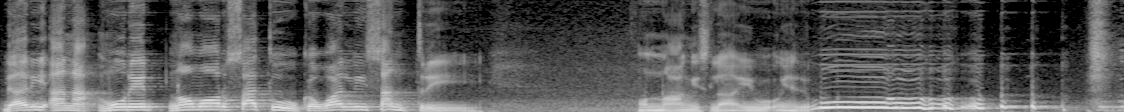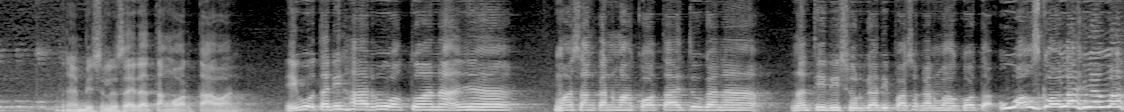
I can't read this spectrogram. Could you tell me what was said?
dari anak murid nomor satu ke wali santri. Menangislah ibunya. Habis selesai datang wartawan. Ibu tadi haru waktu anaknya Masangkan mahkota itu karena Nanti di surga dipasangkan mahkota. Uang sekolahnya mah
